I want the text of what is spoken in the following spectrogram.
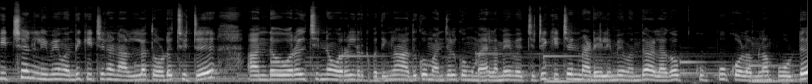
கிச்சன்லேயுமே வந்து கிச்சனை நல்லா தொடச்சிட்டு அந்த உரல் சின்ன உரல் இருக்குது பார்த்திங்களா அதுக்கும் மஞ்சள் குங்குமம் எல்லாமே வச்சுட்டு கிச்சன் மேடையிலையுமே வந்து அழகாக குப்பு கோலம்லாம் போட்டு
